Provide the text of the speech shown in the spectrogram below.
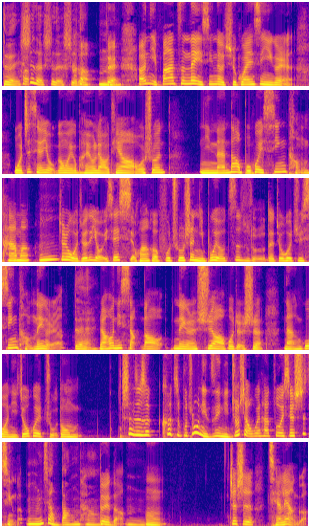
对，是的，是的，是的，嗯对，而你发自内心的去关心一个人。我之前有跟我一个朋友聊天啊，我说你难道不会心疼他吗？嗯，就是我觉得有一些喜欢和付出，是你不由自主的就会去心疼那个人。对，然后你想到那个人需要或者是难过，你就会主动，甚至是克制不住你自己，你就是要为他做一些事情的。嗯，你想帮他，，对的，嗯嗯，这是前两个。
